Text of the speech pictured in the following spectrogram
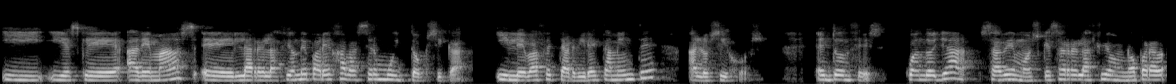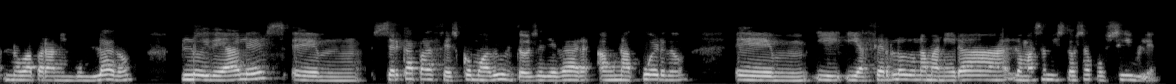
y, es que además eh, la relación de pareja va a ser muy tóxica y le va a afectar directamente a los hijos. Entonces, cuando ya sabemos que esa relación no, para, no va para ningún lado, lo ideal es em, ser capaces como adultos de llegar a un acuerdo em, y, hacerlo de una manera lo más amistosa posible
